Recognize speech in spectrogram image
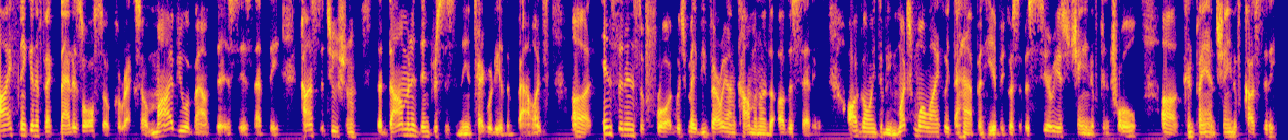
I think, in effect, that is also correct. So, my view about this is that the constitutional, the dominant interest is in the integrity of the ballots. Uh, incidents of fraud, which may be very uncommon under other settings, are going to be much more likely to happen here because of a serious chain of control, uh, chain of custody,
